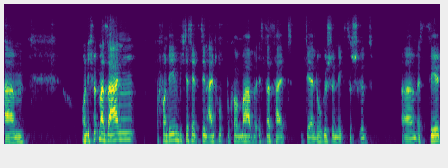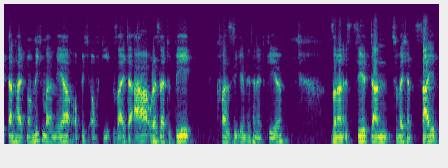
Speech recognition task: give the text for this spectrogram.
ähm, und ich würde mal sagen, von dem, wie ich das jetzt den Eindruck bekommen habe, ist das halt der logische nächste Schritt. Ähm, es zählt dann halt noch nicht mal mehr, ob ich auf die Seite A oder Seite B quasi im Internet gehe. Sondern es zählt dann, zu welcher Zeit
